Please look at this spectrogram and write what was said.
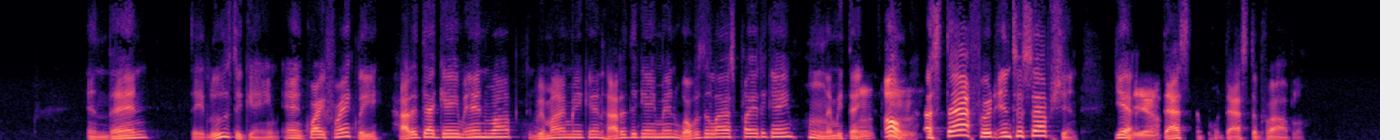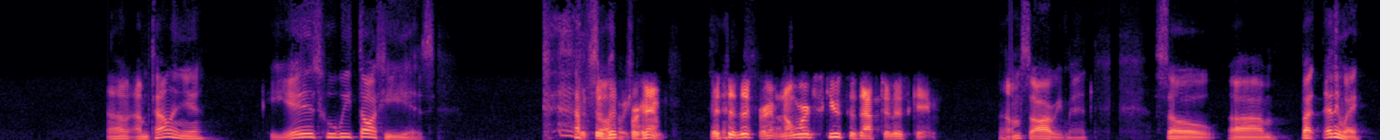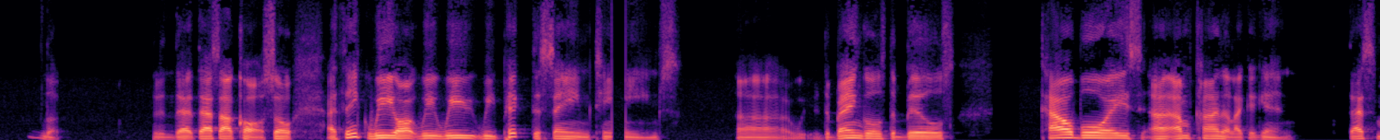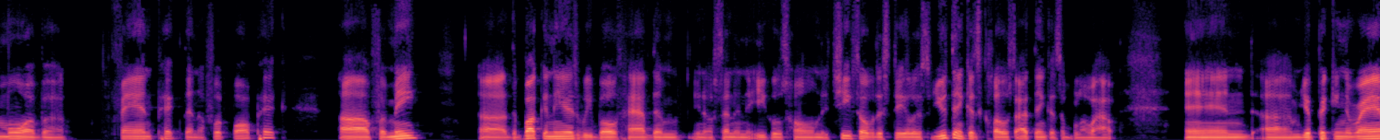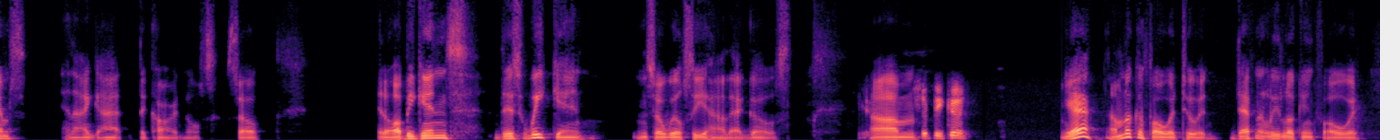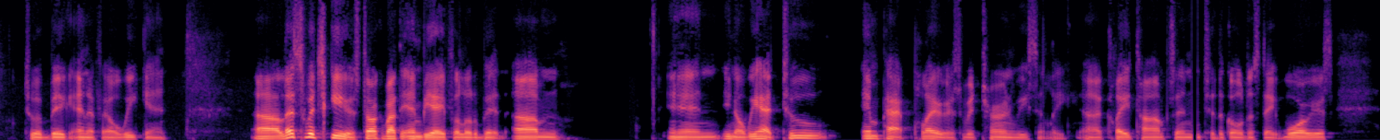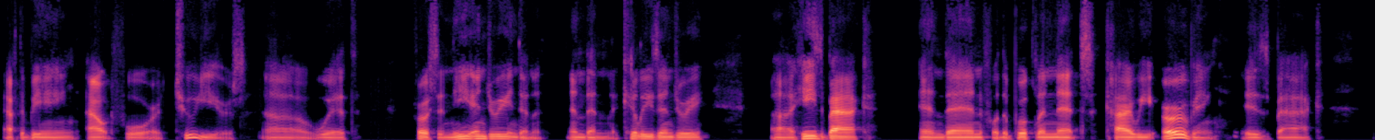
and then they lose the game. And quite frankly, how did that game end, Rob? Remind me again. How did the game end? What was the last play of the game? Hmm, let me think. Oh, Mm-mm. a Stafford interception. Yeah, Yeah. that's the that's the problem. I'm, I'm telling you, he is who we thought he is. This is it for him. This is it for him. No more excuses after this game. I'm sorry, man. So, um, but anyway, look, that that's our call. So I think we are we we we picked the same teams. Uh, the Bengals, the Bills, Cowboys. I, I'm kind of like again, that's more of a fan pick than a football pick. Uh, for me, uh, the Buccaneers, we both have them, you know, sending the Eagles home. The Chiefs over the Steelers. You think it's close? I think it's a blowout. And um, you're picking the Rams, and I got the Cardinals. So it all begins this weekend, and so we'll see how that goes. Yeah. Um, Should be good. yeah, I'm looking forward to it. Definitely looking forward to a big NFL weekend. Uh, let's switch gears. Talk about the NBA for a little bit. Um, and you know, we had two impact players return recently. Uh, Klay Thompson to the Golden State Warriors after being out for two years uh, with first a knee injury and then a, and then an Achilles injury. Uh, he's back, and then for the Brooklyn Nets, Kyrie Irving is back.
